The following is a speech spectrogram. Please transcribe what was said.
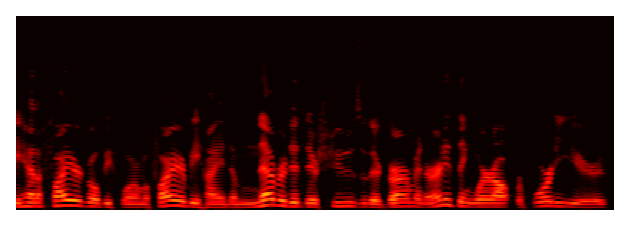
he had a fire go before him, a fire behind him. Never did their shoes or their garment or anything wear out for 40 years.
